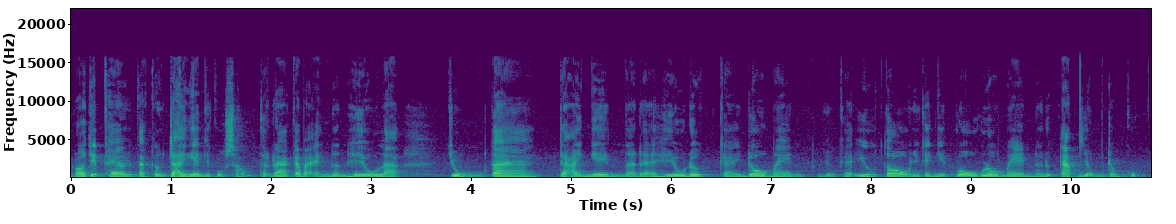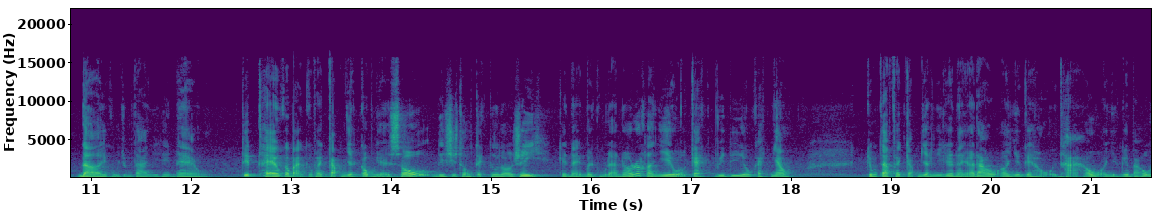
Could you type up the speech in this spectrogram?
Rồi tiếp theo chúng ta cần trải nghiệm với cuộc sống. Thật ra các bạn nên hiểu là chúng ta trải nghiệm là để hiểu được cái domain, những cái yếu tố, những cái nghiệp vụ domain nó được áp dụng trong cuộc đời của chúng ta như thế nào. Tiếp theo các bạn cần phải cập nhật công nghệ số, digital technology. Cái này mình cũng đã nói rất là nhiều ở các video khác nhau. Chúng ta phải cập nhật những cái này ở đâu? Ở những cái hội thảo, ở những cái báo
